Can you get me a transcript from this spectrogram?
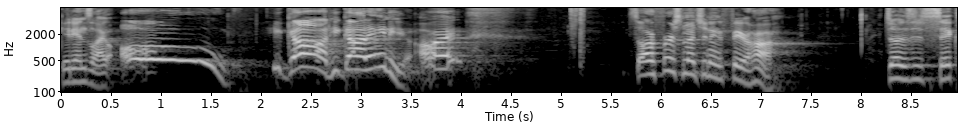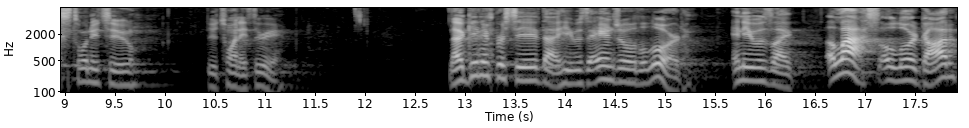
Gideon's like, oh, he God, he God, ain't he? All right. So our first mentioning of fear, huh? Judges 6, 22 through 23. Now Gideon perceived that he was the angel of the Lord, and he was like, Alas, O Lord God,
